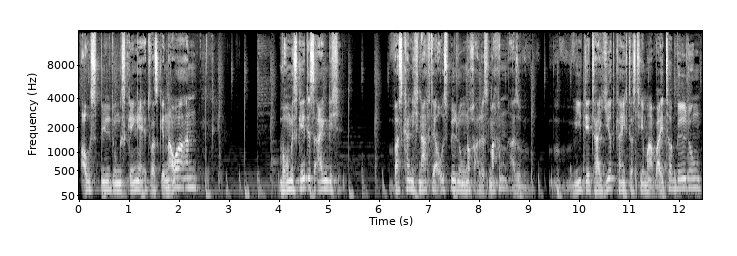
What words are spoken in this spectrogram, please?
Ausbildungsgänge etwas genauer an. Worum es geht, ist eigentlich was kann ich nach der Ausbildung noch alles machen? Also wie detailliert kann ich das Thema Weiterbildung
